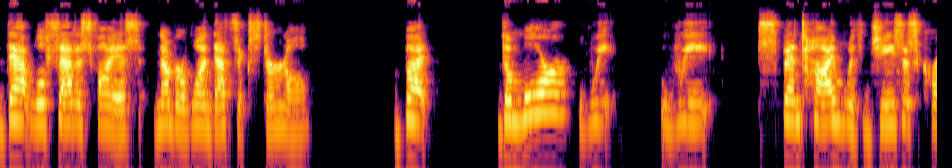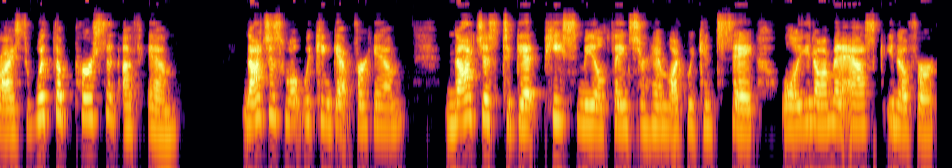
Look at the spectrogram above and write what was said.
that will satisfy us. Number one, that's external. But the more we we spend time with Jesus Christ, with the person of Him, not just what we can get for Him, not just to get piecemeal things for Him, like we can say, well, you know, I'm going to ask, you know, for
